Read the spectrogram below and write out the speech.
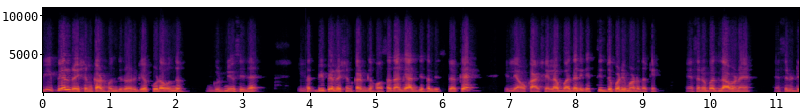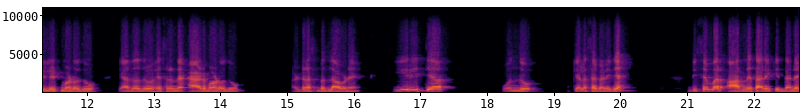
B P L ration card ಹೊಂದಿರೋರಿಗೆ ಕೂಡ ಒಂದು ಗುಡ್ ನ್ಯೂಸ್ ಇದೆ. ಈಗ ಬಿ ಪಿ ಎಲ್ ರೇಷನ್ ಕಾರ್ಡ್ಗೆ ಹೊಸದಾಗಿ ಅರ್ಜಿ ಸಲ್ಲಿಸೋದಕ್ಕೆ ಇಲ್ಲಿ ಅವಕಾಶ ಇಲ್ಲ. ಬದಲಿಗೆ ತಿದ್ದುಪಡಿ ಮಾಡೋದಕ್ಕೆ. ಹೆಸರು ಬದಲಾವಣೆ, ಹೆಸರು ಡಿಲೀಟ್ ಮಾಡೋದು, ಯಾರ್ದಾದ್ರೂ ಹೆಸರನ್ನ ಆಡ್ ಮಾಡೋದು ಅಡ್ರೆಸ್ ಬದಲಾವಣೆ ಈ ರೀತಿಯ ಒಂದು ಕೆಲಸಗಳಿಗೆ ಡಿಸೆಂಬರ್ ಆರನೇ ತಾರೀಕಿಂದನೇ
